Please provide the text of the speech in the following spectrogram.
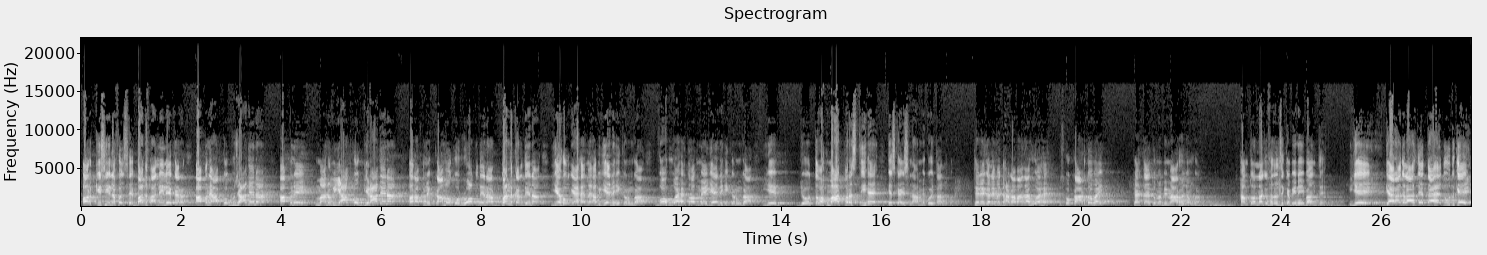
اور کسی لفظ سے بد فالی لے کر اپنے آپ کو بجھا دینا، اپنے معنویات کو گرا دینا اور اپنے کاموں کو روک دینا اور بند کر دینا، یہ ہو گیا ہے، میں اب یہ نہیں کروں گا۔ وہ ہوا ہے تو اب میں یہ نہیں کروں گا۔ یہ جو توہمات پرستی ہے، اس کا اسلام میں کوئی تعلق نہیں۔ تیرے گلے میں دھاگا باندھا ہوا ہے، اس کو کاٹ دو بھائی۔ کہتا ہے تو میں بیمار ہو جاؤں گا۔ ہم تو اللہ کے فضل سے کبھی نہیں باندھتے۔ یہ گیارہ گلاس دیتا ہے دودھ کے،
